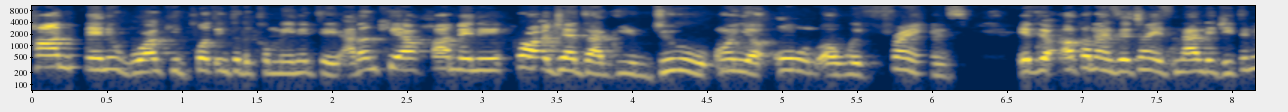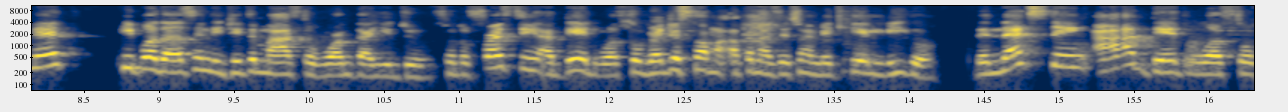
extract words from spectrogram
how many work you put into the community. I don't care how many projects that you do on your own or with friends. If your organization is not legitimate, people doesn't legitimize the work that you do. So the first thing I did was to register my organization and make it legal. The next thing I did was to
